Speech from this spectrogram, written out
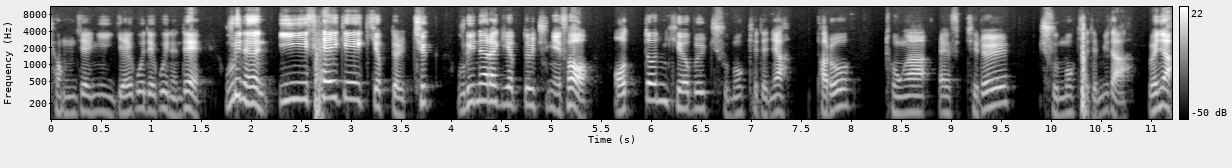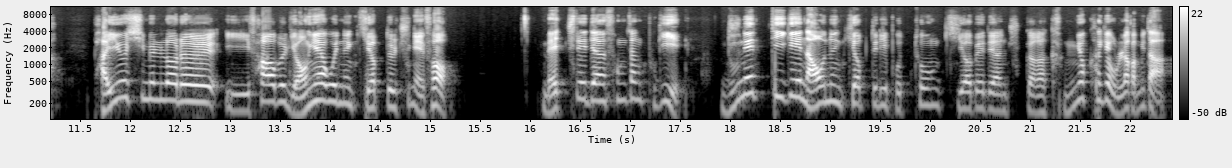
경쟁이 예고되고 있는데 우리는 이세 개의 기업들, 즉 우리나라 기업들 중에서 어떤 기업을 주목해야 되냐? 바로 동아 FT를 주목해야 됩니다. 왜냐? 바이오 시밀러를 이 사업을 영위하고 있는 기업들 중에서 매출에 대한 성장폭이 눈에 띄게 나오는 기업들이 보통 기업에 대한 주가가 강력하게 올라갑니다.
